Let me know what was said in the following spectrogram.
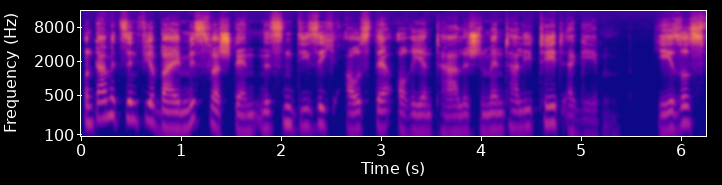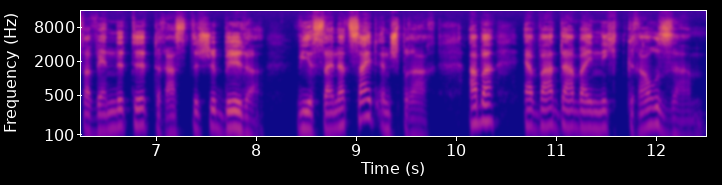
Und damit sind wir bei Missverständnissen, die sich aus der orientalischen Mentalität ergeben. Jesus verwendete drastische Bilder, wie es seiner Zeit entsprach, aber er war dabei nicht grausam.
